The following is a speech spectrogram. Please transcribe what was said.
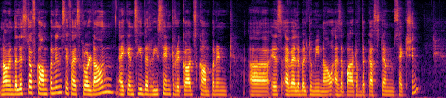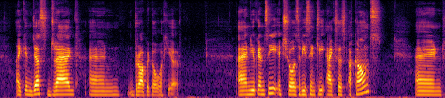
Now in the list of components, if I scroll down, I can see the recent records component uh, is available to me now as a part of the custom section. I can just drag and drop it over here. And you can see it shows recently accessed accounts and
